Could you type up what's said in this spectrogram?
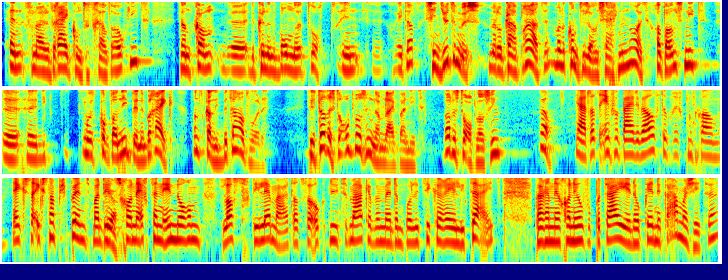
en vanuit het Rijk komt het geld ook niet, dan kan de, de kunnen de bonden tot in, eh, hoe heet dat, Sint-Jutemus met elkaar praten, maar dan komt die loonstijging nooit. Althans, niet, eh, die komt dan niet binnen bereik, want het kan niet betaald worden. Dus dat is de oplossing dan blijkbaar niet. Wat is de oplossing? Wel, Ja, dat een van beiden wel over de brug moet komen. Nee, ik, snap, ik snap je punt, maar dit Ja. is gewoon echt een enorm lastig dilemma. Dat we ook nu te maken hebben met een politieke realiteit. Waarin er gewoon heel veel partijen en ook in de Kamer zitten.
